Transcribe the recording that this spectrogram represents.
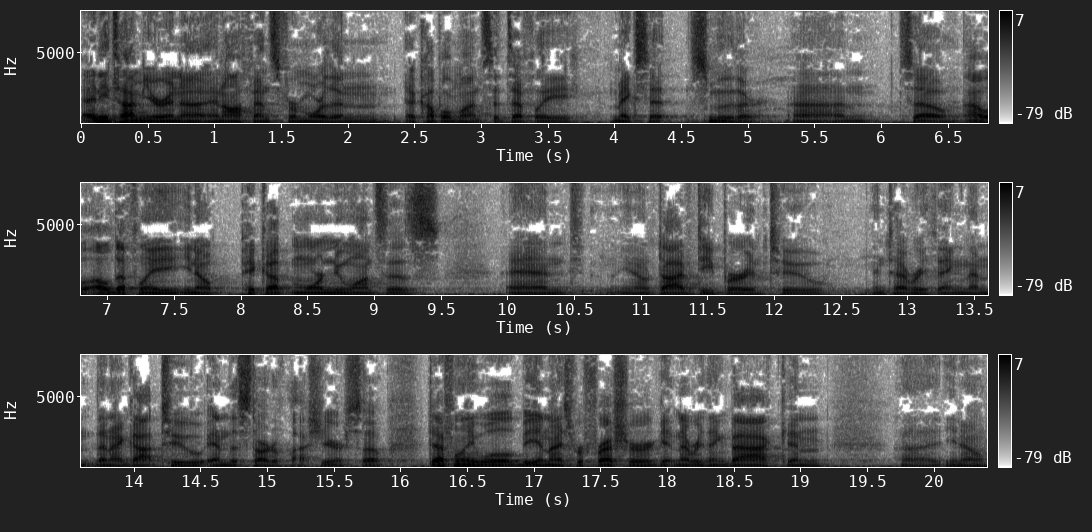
Anytime you're in a, an offense for more than a couple months, it definitely makes it smoother. Um, so I'll, I'll, definitely you know pick up more nuances and you know dive deeper into into everything than than I got to in the start of last year. So definitely will be a nice refresher, getting everything back and uh, you know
